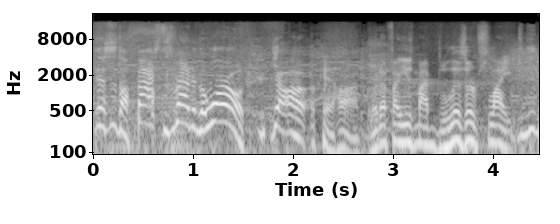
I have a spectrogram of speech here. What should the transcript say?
This is the fastest man in the world. Yo, uh, okay, hold on. What if I use my Blizzard Flight? There's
